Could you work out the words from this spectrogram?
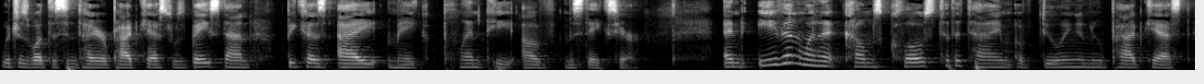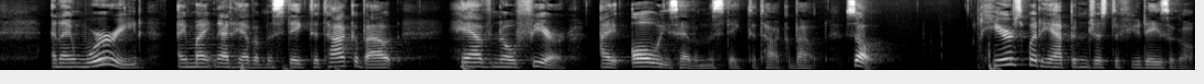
which is what this entire podcast was based on, because I make plenty of mistakes here. And even when it comes close to the time of doing a new podcast, and I'm worried I might not have a mistake to talk about, have no fear. I always have a mistake to talk about. So, here's what happened just a few days ago.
